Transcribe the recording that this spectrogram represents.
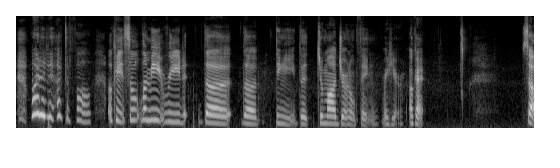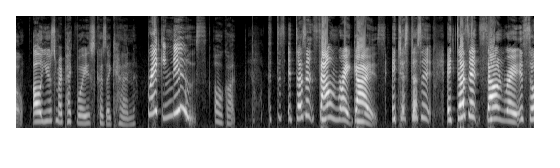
Why did it have to fall? Okay, so let me read the the thingy, the Jamaa journal thing right here. Okay. So, I'll use my Peck voice cuz I can. Breaking news. Oh god. It doesn't sound right, guys. It just doesn't, it doesn't sound right. It's so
